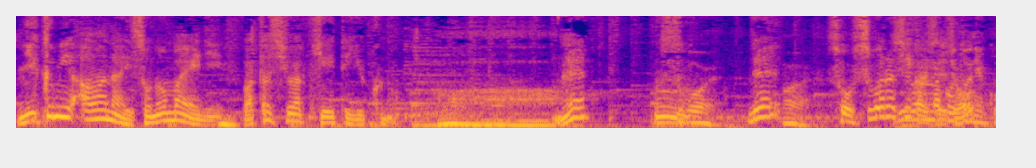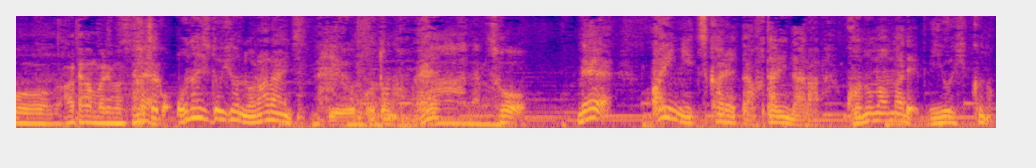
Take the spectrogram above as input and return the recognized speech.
憎み合わないその前に、私は消えてゆくの。ね。うん、すごい。ね、はい、そう、素晴らしい歌詞でしょ。にこう、当てはまりますね。同じ土俵乗らないっていうことなのね。そう。ね、愛に疲れた二人なら、このままで身を引くの。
